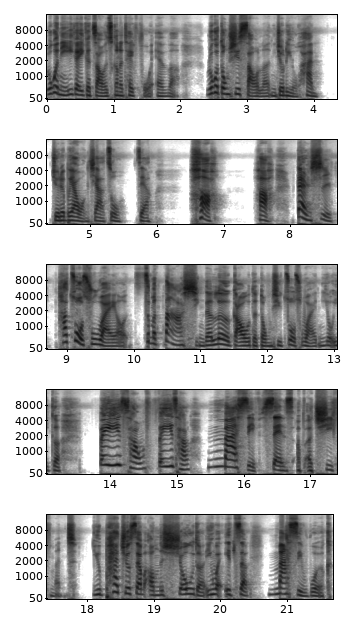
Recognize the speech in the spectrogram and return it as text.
如果你一个一个找，it's gonna take forever。如果东西少了，你就流汗，绝对不要往下做。这样，哈哈。但是他做出来哦。这么大型的乐高的东西做出来，你有一个非常非常 massive sense of achievement. You pat yourself on the shoulder，因为 it's a massive work.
